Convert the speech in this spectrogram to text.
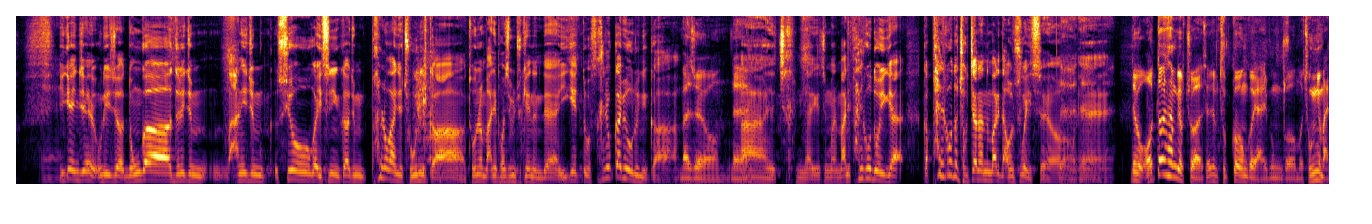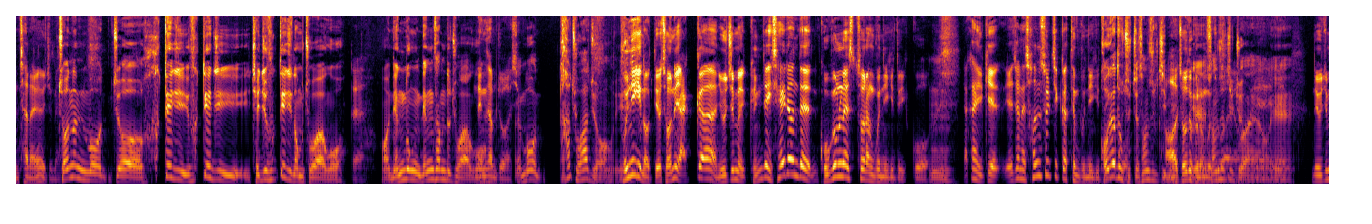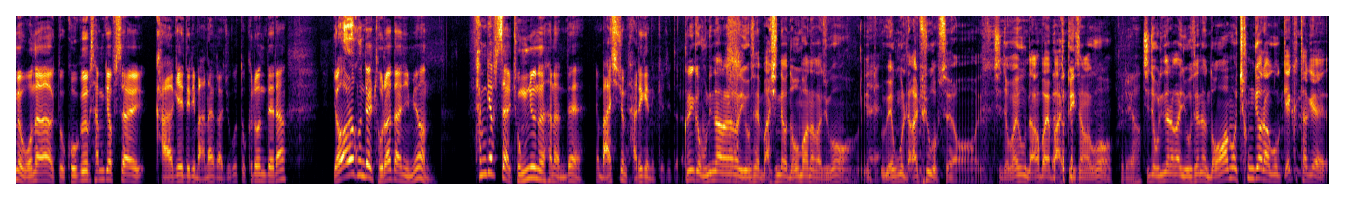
이게 이제 우리 저 농가들이 좀 많이 좀 수요가 있으니까 좀 팔로가 이제 좋으니까 돈을 많이 버시면 좋겠는데 이게 또 사료값이 오르니까 맞아요. 네. 아 참나 이게 정말 많이 팔고도 이게 그러니까 팔고도 적자라는 말이 나올 수가 있어요. 네, 네, 예. 네. 근데 뭐 어떤 삼겹 좋아하세요? 좀 두꺼운 거, 얇은 거, 뭐 종류 많잖아요 요즘에. 저는 뭐 저 흑돼지 흑돼지 제주 흑돼지 너무 좋아하고 네. 어 냉동 냉삼도 좋아하고 냉삼 좋아하시고. 뭐 다 좋아하죠. 예. 분위기는 어때요? 저는 약간 요즘에 굉장히 세련된 고급 레스토랑 분위기도 있고, 약간 이렇게 예전에 선술집 같은 분위기도 음. 거기가 더. 좋죠 선술집이. 아, 저도 그런 예, 거 선술집 좋아해요. 예, 예. 예. 근데 요즘에 워낙 또 고급 삼겹살 가게들이 많아가지고 또 그런 데랑 여러 군데를 돌아다니면 삼겹살 종류는 하나인데 맛이 좀 다르게 느껴지더라고요. 그러니까 우리나라가 요새 맛있는 데가 너무 많아가지고 이 네. 외국을 나갈 필요가 없어요. 진짜 외국 나가봐야 맛도 이상하고. 그래요? 진짜 우리나라가 요새는 너무 청결하고 깨끗하게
